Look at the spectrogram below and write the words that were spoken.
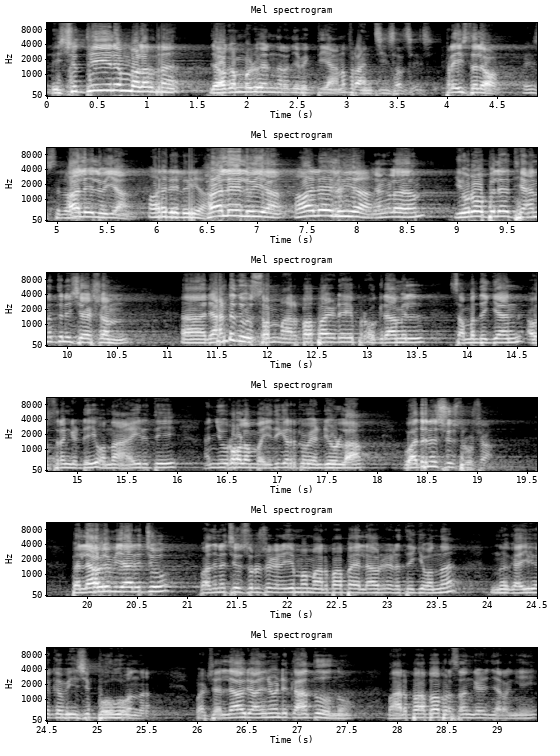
വിശുദ്ധിയിലും വളർന്ന് ലോകം മുഴുവൻ നിറഞ്ഞ വ്യക്തിയാണ് ഫ്രാൻസിസ് അസീസി. പ്രൈസ്തലോ ഞങ്ങൾ യൂറോപ്പിലെ ധ്യാനത്തിന് ശേഷം രണ്ട് ദിവസം മാർപ്പാപ്പായുടെ പ്രോഗ്രാമിൽ സംബന്ധിക്കാൻ അവസരം കിട്ടി. ഒന്ന് ആയിരത്തി അഞ്ഞൂറോളം വൈദികർക്ക് വേണ്ടിയുള്ള വചന ശുശ്രൂഷ. അപ്പം എല്ലാവരും വിചാരിച്ചു വചന ശുശ്രൂഷ കഴിയുമ്പോൾ മാർപ്പാപ്പ എല്ലാവരുടെ അടുത്തേക്ക് വന്ന് ഇന്ന് കൈയൊക്കെ വീശി പോകുമെന്ന്. പക്ഷെ എല്ലാവരും അതിനുവേണ്ടി കാത്തു നിന്നു. മാർപ്പാപ്പ പ്രസംഗം കഴിഞ്ഞിറങ്ങി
